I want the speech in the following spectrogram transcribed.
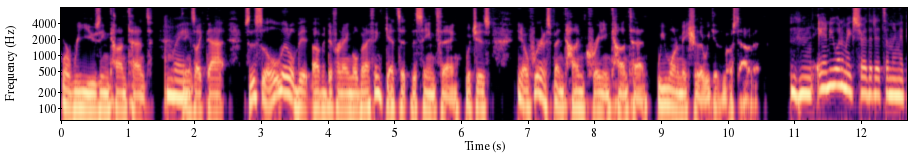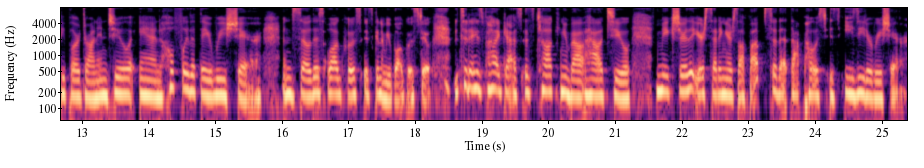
or reusing content, right. things like that. So this is a little bit of a different angle, but I think gets at the same thing, which is, you know, if we're going to spend time creating content, we want to make sure that we get the most out of it. Mm-hmm. And you want to make sure that it's something that people are drawn into and hopefully that they reshare. And so this blog post is going to be a blog post too. Today's podcast is talking about how to make sure that you're setting yourself up so that that post is easy to reshare.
